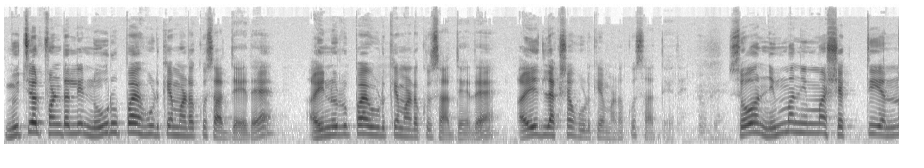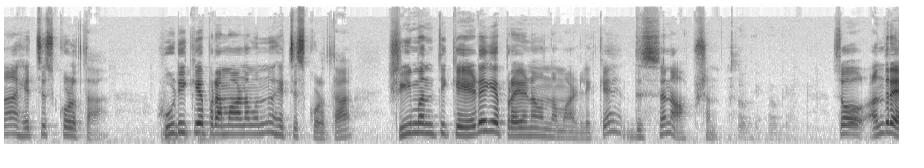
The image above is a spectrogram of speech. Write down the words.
ಮ್ಯೂಚುವಲ್ ಫಂಡಲ್ಲಿ ನೂರು ರೂಪಾಯಿ ಹೂಡಿಕೆ ಮಾಡೋಕ್ಕೂ ಸಾಧ್ಯ ಇದೆ ಐನೂರು ರೂಪಾಯಿ ಹೂಡಿಕೆ ಮಾಡೋಕ್ಕೂ ಸಾಧ್ಯ ಇದೆ ಐದು ಲಕ್ಷ ಹೂಡಿಕೆ ಮಾಡೋಕ್ಕೂ ಸಾಧ್ಯ ಇದೆ. ಸೊ ನಿಮ್ಮ ನಿಮ್ಮ ಶಕ್ತಿಯನ್ನು ಹೆಚ್ಚಿಸ್ಕೊಳ್ತಾ ಹೂಡಿಕೆ ಪ್ರಮಾಣವನ್ನು ಹೆಚ್ಚಿಸ್ಕೊಳ್ತಾ ಶ್ರೀಮಂತಿಕೆ ಎಡೆಗೆ ಪ್ರಯಾಣವನ್ನು ಮಾಡಲಿಕ್ಕೆ this is an option so ಅಂದರೆ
